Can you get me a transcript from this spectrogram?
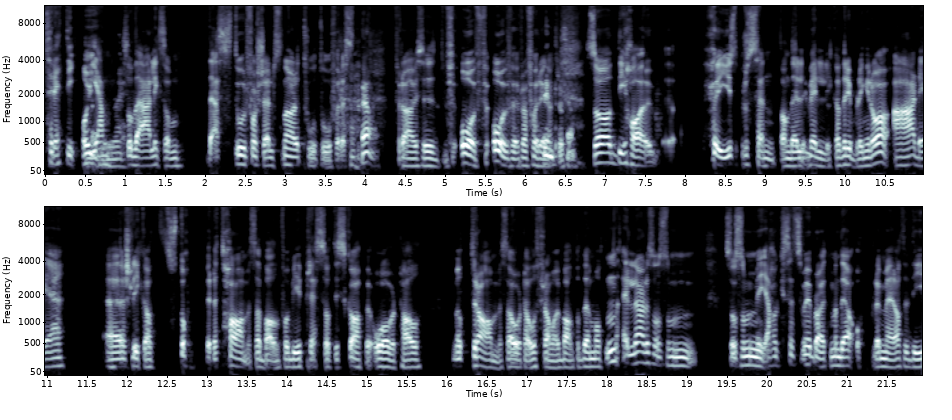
31. Oi, oi, oi. Så det er liksom Det er stor forskjell, så nå er det 2-2, forresten. Ja, Fra, hvis vi overfører fra forrige gang. Så de har høyest prosentandel vellykka driblinger òg. Er det eh, slik at stoppere tar med seg ballen forbi presset, og at de skaper overtall med å dra med seg overtallet framover banen på den måten, eller er det sånn som, sånn som Jeg har ikke sett så mye Brighton, men det jeg har opplevd mer at de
